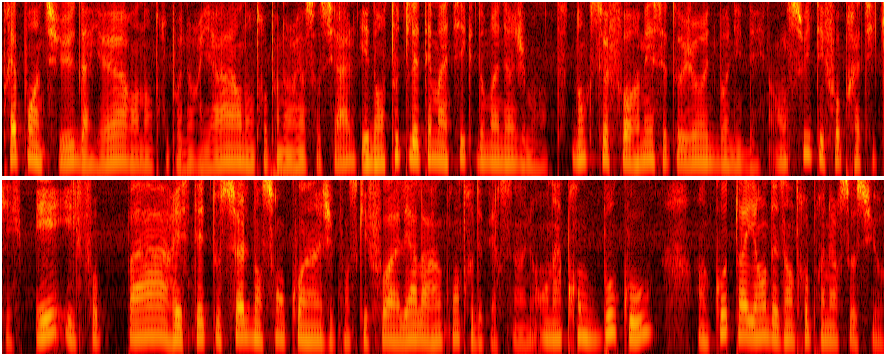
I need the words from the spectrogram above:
très pointu d'ailleurs en entrepreneuriat, en entrepreneuriat social et dans toutes les thématiques de management. Donc se former, c'est toujours une bonne idée. Ensuite, il faut pratiquer et il faut pas rester tout seul dans son coin. Je pense qu'il faut aller à la rencontre de personnes. On apprend beaucoup en côtoyant des entrepreneurs sociaux.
